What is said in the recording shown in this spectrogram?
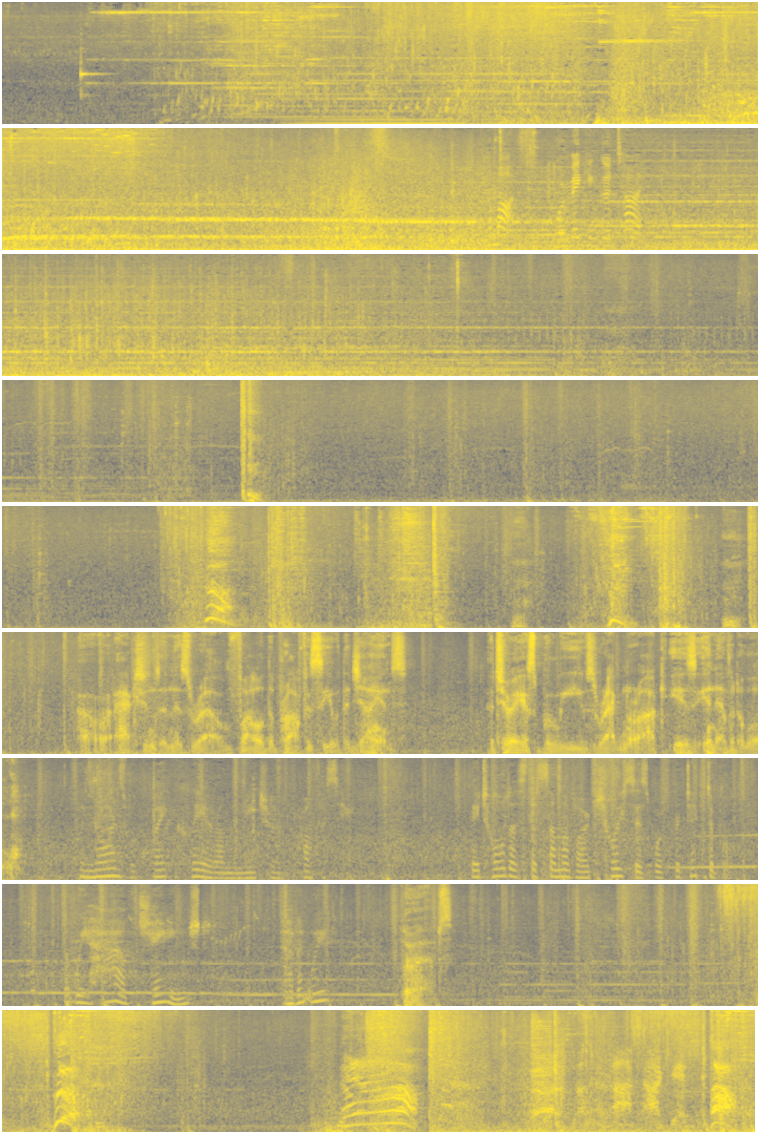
Actions in this realm follow the prophecy of the giants. Atreus believes Ragnarok is inevitable. The Norns were quite clear on the nature of prophecy. They told us that some of our choices were predictable. But we have changed, haven't we? Perhaps. The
